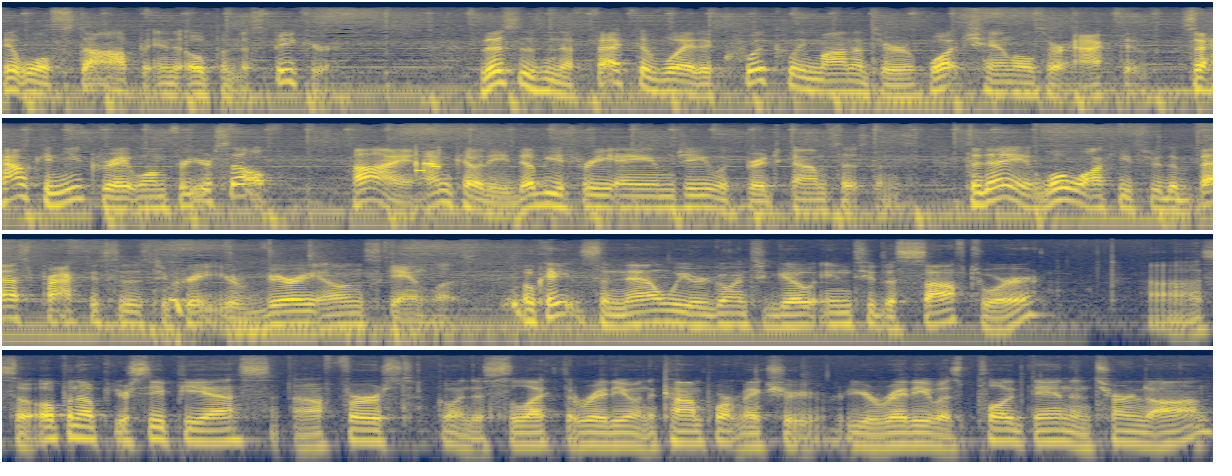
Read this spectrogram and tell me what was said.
it will stop and open the speaker. This is an effective way to quickly monitor what channels are active. So how can you create one for yourself? Hi, I'm Cody, W3AMG with Bridgecom Systems. Today, we'll walk you through the best practices to create your very own scan list. Okay, so now we are going to go into the software. Uh, so open up your CPS. Uh, first, going to select the radio in the COM port, make sure your radio is plugged in and turned on.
